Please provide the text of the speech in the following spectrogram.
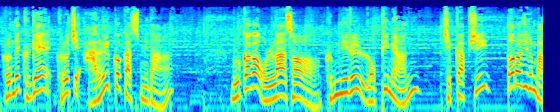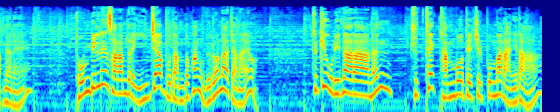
그런데 그게 그렇지 않을 것 같습니다. 물가가 올라서 금리를 높이면 집값이 떨어지는 반면에 돈 빌린 사람들의 이자 부담도 확 늘어나잖아요. 특히 우리나라는 주택담보대출뿐만 아니라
